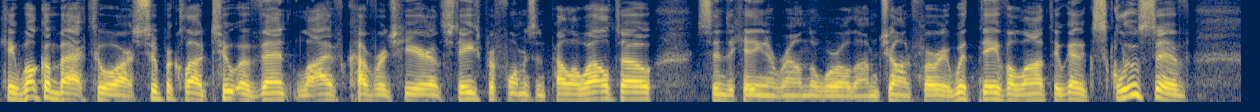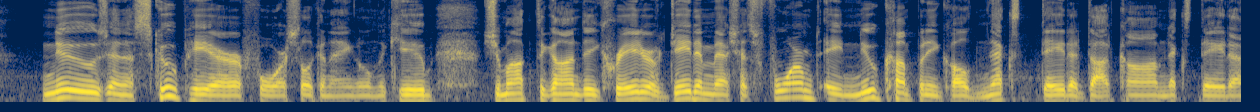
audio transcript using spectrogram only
Okay, welcome back to our SuperCloud 2 event, live coverage here, stage performance in Palo Alto, syndicating around the world. I'm John Furrier with Dave Vellante. We've got exclusive news and a scoop here for SiliconANGLE and theCUBE. Zhamak Dehghani, creator of Data Mesh, has formed a new company called NextData.com, NextData.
